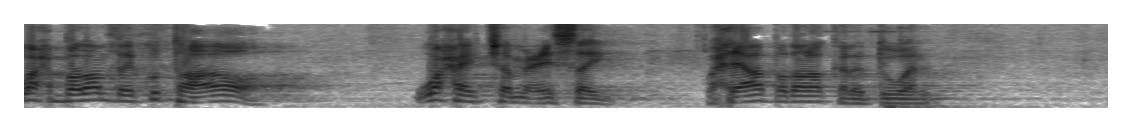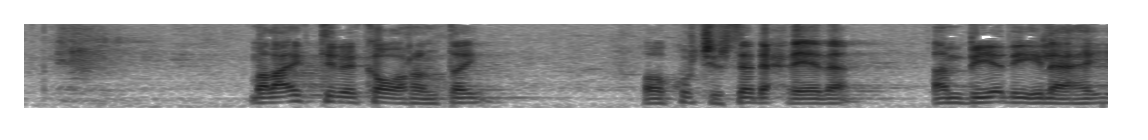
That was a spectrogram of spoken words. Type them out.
wax badan bay ku tahay oo waxay jamcisay waxyaaba badanoo kala duwan. Malaa'igtii bay ka warrantay oo ku jirta dhexdeeda ambiyadii ilaahay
